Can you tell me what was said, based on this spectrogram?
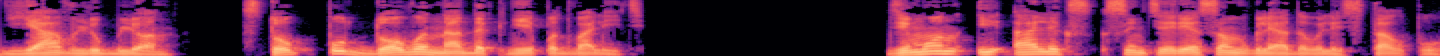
я влюблен. Стопудово надо к ней подвалить. Димон и Алекс с интересом вглядывались в толпу.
